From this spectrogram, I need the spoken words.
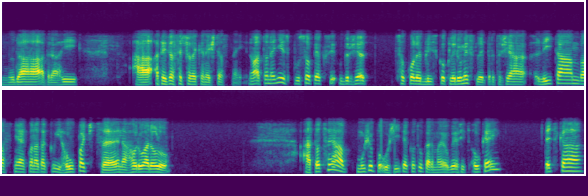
nuda a drahý. A, a teď zase člověk je nešťastný. No a to není způsob, jak si udržet cokoliv blízko klidu mysli, protože já lítám vlastně jako na takový houpačce nahoru a dolů. A to, co já můžu použít jako tu karma je říct, OK, teďka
